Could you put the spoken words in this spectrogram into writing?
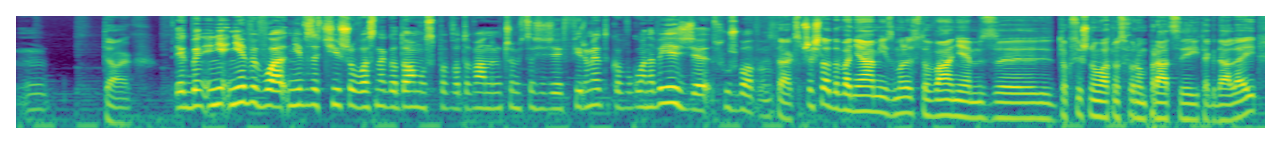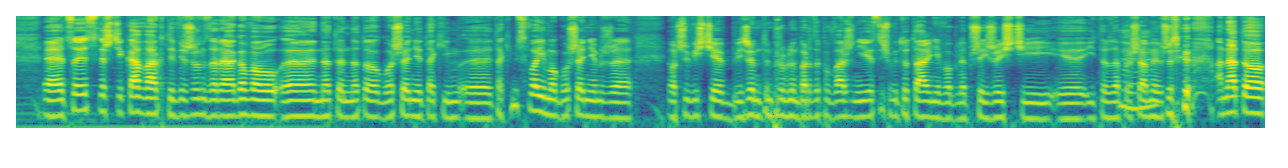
Mm, tak jakby nie, nie, we wła- nie w zaciszu własnego domu spowodowanym czymś, co się dzieje w firmie, tylko w ogóle na wyjeździe służbowym. Tak, z prześladowaniami, z molestowaniem, z toksyczną atmosferą pracy i tak dalej. E, co jest też ciekawe, Activision zareagował e, na, ten, na to ogłoszenie takim, e, takim swoim ogłoszeniem, że oczywiście bierzemy ten problem bardzo poważnie, jesteśmy totalnie w ogóle przejrzyści i to zapraszamy mm -hmm. A na to,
